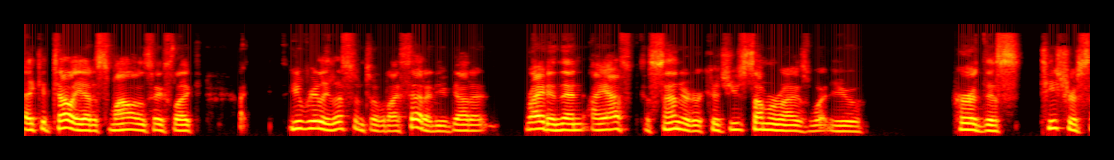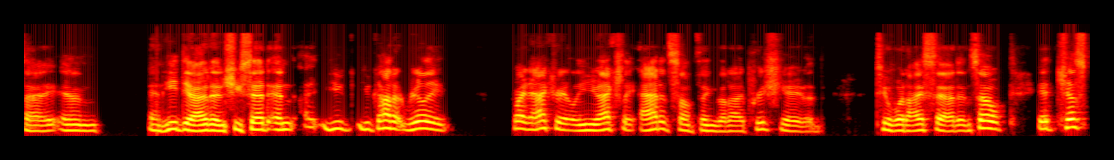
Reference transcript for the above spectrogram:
I could tell he had a smile on his face, like, "You really listened to what I said, and you got it right." And then I asked the senator, "Could you summarize what you heard this teacher say?" And and he did and she said and you you got it really quite accurately you actually added something that i appreciated to what i said and so it just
